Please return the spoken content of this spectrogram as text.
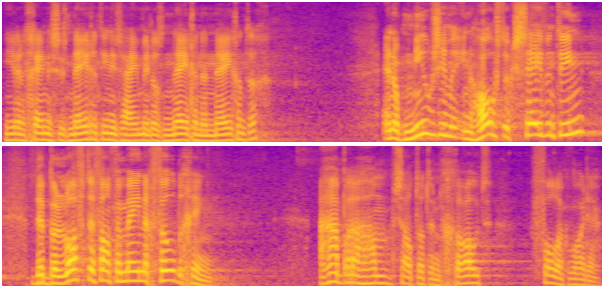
Hier in Genesis 19 is hij inmiddels 99. En opnieuw zien we in hoofdstuk 17 de belofte van vermenigvuldiging. Abraham zal tot een groot volk worden.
